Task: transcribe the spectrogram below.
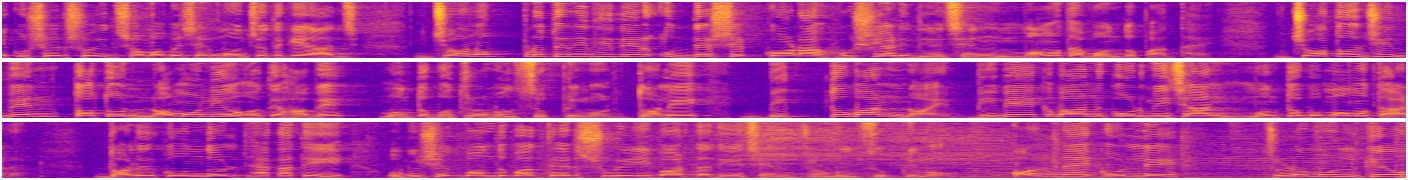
একুশের শহীদ সমাবেশের মঞ্চ থেকে আজ জনপ্রতিনিধিদের উদ্দেশ্যে কড়া হুঁশিয়ারি দিয়েছেন মমতা বন্দ্যোপাধ্যায়। যত জিতবেন, তত নমনীয় হতে হবে, মন্তব্য তৃণমূল সুপ্রিমোর। দলে বিত্তবান নয়, বিবেকবান কর্মী চান মন্তব্য মমতার। দলের কোন্দল ঠেকাতে অভিষেক বন্দ্যোপাধ্যায়ের সুরেই বার্তা দিয়েছেন তৃণমূল সুপ্রিমো। অন্যায় করলে তৃণমূলকেও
